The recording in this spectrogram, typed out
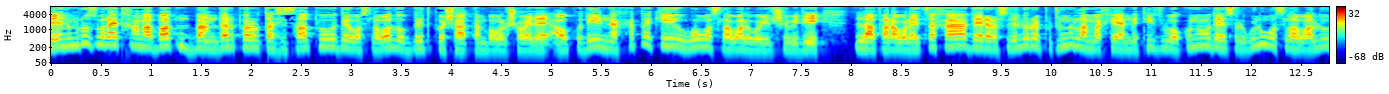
د نیمروز ولایت خان آباد بندر پر تاسیساتو د وسلوالو برید په شا تنبول شوی دی او په دې نښته کې اووه وسلوال وژل شوي دي له فراه ولایت څخه د رسېدلو رپوټونو له مخې امنیتي ځواکونو د سلګونو وسلوالو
